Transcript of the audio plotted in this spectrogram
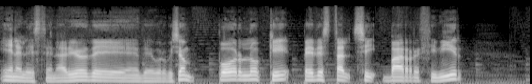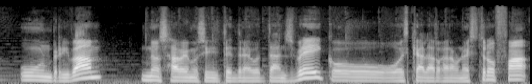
en el escenario de, Eurovisión. Por lo que Pedestal sí va a recibir un revamp. No sabemos si tendrá dance break o, es que alargará una estrofa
